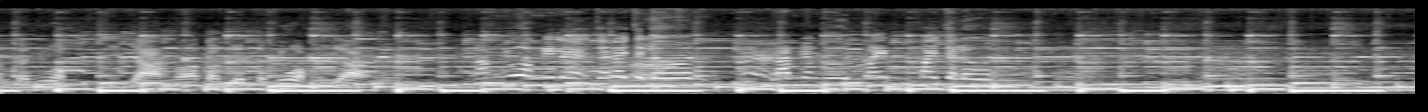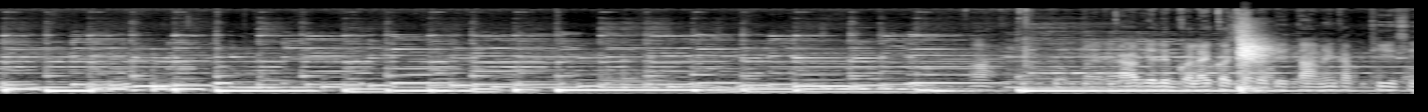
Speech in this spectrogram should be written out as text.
างจะยวกอีกอย่างเนาะตอนเย็นจะยวกอีกอย่างหนึ่ลำยวกนี่แหละจะได้เจริญลำอยังอื่นไม่ไม่เจริญ อะจบครับอย่าลืมกดไลค์กดแชร์กดติดตามให้กับทีซี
